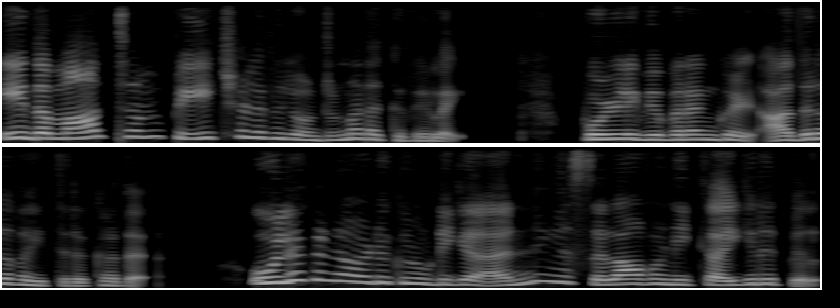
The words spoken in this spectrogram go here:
இந்த மாற்றம் பேச்சளவில் ஒன்றும் நடக்கவில்லை. புள்ளி விவரங்கள் அதிர வைத்திருக்கிறது. உலக நாடுகளுடைய அந்நிய செலாவணி கையிருப்பில்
